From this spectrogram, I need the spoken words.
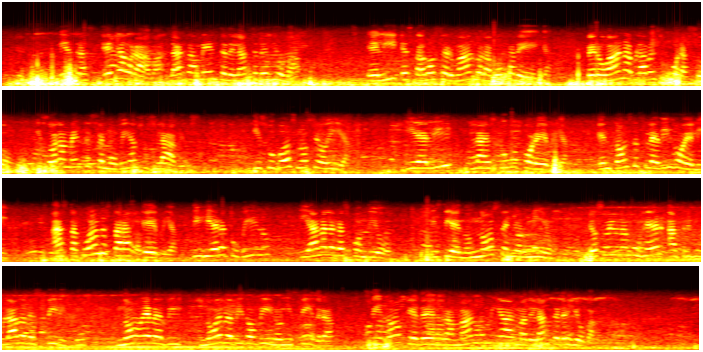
mientras ella oraba largamente delante de Jehová, Elí la boca de ella, pero Ana hablaba en su corazón y solamente se movían sus labios y su voz no se oía. Y Elí la estuvo por ebria. Entonces le dijo Elí, ¿hasta cuándo estarás ebria? Digiere tu vino. Y Ana le respondió, diciendo, no, Señor mío, yo soy una mujer atribulada de espíritu, no he, no he bebido vino ni sidra, sino que derramando mi alma delante de Jehová.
